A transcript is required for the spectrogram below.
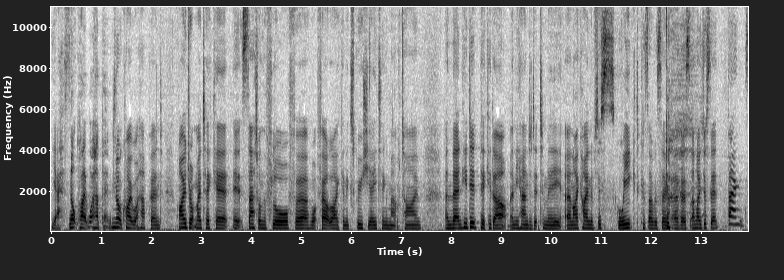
Yes. Not quite what happened. Not quite what happened. I dropped my ticket. It sat on the floor for what felt like an excruciating amount of time. And then he did pick it up and he handed it to me. And I kind of just squeaked because I was so nervous. and I just said, thanks.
